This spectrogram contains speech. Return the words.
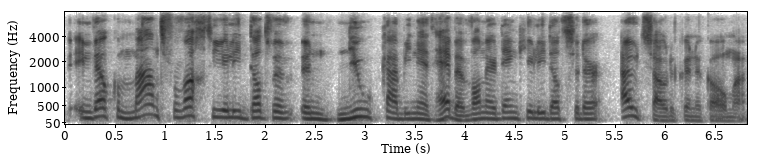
In welke maand verwachten jullie dat we een nieuw kabinet hebben? Wanneer denken jullie dat ze eruit zouden kunnen komen?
